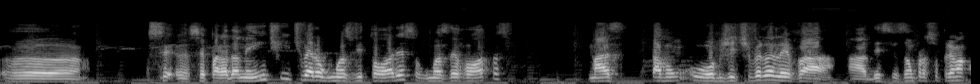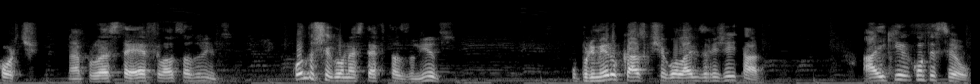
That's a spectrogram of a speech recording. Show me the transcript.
Uh, separadamente e tiveram algumas vitórias, algumas derrotas, mas tavam, o objetivo era levar a decisão para a Suprema Corte, né, para o STF lá dos Estados Unidos. Quando chegou no STF dos Estados Unidos, o primeiro caso que chegou lá eles rejeitaram. Aí o que aconteceu?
